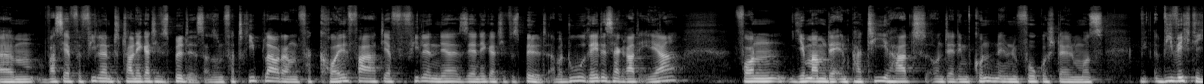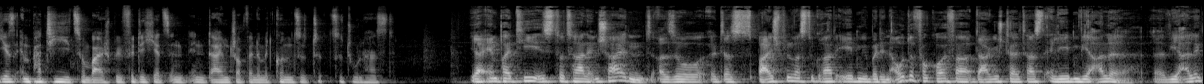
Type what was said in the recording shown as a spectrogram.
ähm, was ja für viele ein total negatives Bild ist. Also ein Vertriebler oder ein Verkäufer hat ja für viele ein sehr negatives Bild. Aber du redest ja gerade eher von jemandem, der Empathie hat und der dem Kunden in den Fokus stellen muss. Wie, wie wichtig ist Empathie zum Beispiel für dich jetzt in, in deinem Job, wenn du mit Kunden zu, zu tun hast? Ja, Empathie ist total entscheidend. Also das Beispiel, was du gerade eben über den Autoverkäufer dargestellt hast, erleben wir alle. Äh, wir alle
